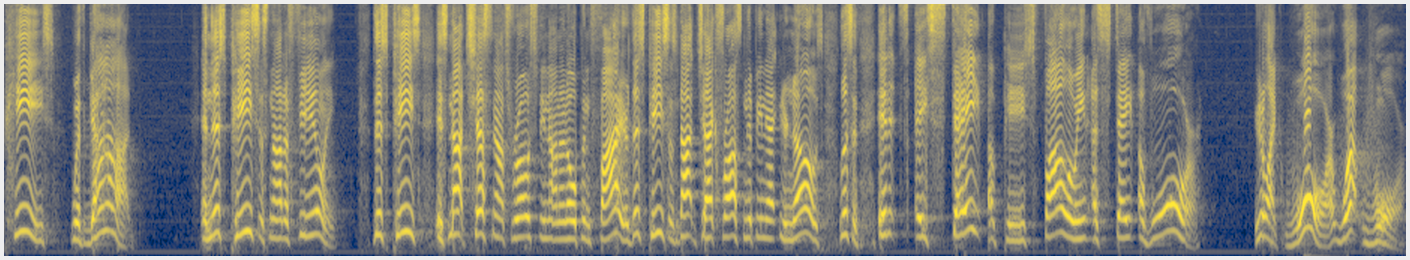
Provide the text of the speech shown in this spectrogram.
peace with God. And this peace is not a feeling. This peace is not chestnuts roasting on an open fire. This peace is not Jack Frost nipping at your nose. Listen, it's a state of peace following a state of war. You're like, war? What war?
